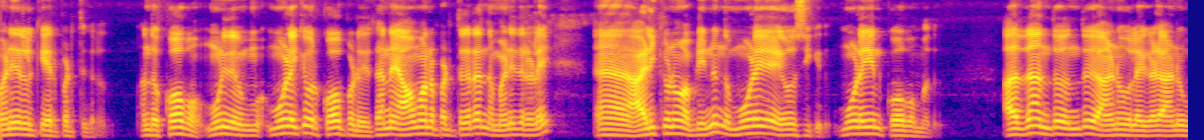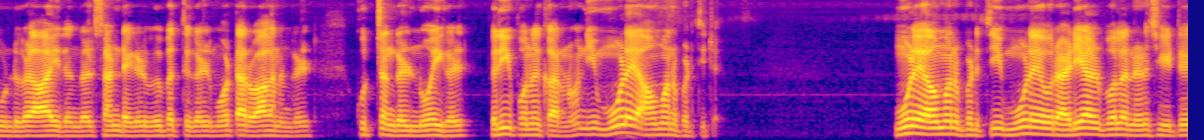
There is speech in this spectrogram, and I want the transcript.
மனிதர்களுக்கு ஏற்படுத்துகிறது. அந்த கோபம் மூனித மூளைக்கு ஒரு கோபப்படுது தன்னை அவமானப்படுத்துகிற அந்த மனிதர்களை அழிக்கணும் அப்படின்னு இந்த மூளையை யோசிக்குது. மூளையின் கோபம் அது. அதுதான் வந்து வந்து அணு உலைகள், அணுகுண்டுகள், ஆயுதங்கள், சண்டைகள், விபத்துகள், மோட்டார் வாகனங்கள், குற்றங்கள், நோய்கள் பெருகி போனதுக்கு காரணம், நீ மூளையை அவமானப்படுத்திட்ட. மூளையை அவமானப்படுத்தி, மூளையை ஒரு அடியாள் போல் நினச்சிக்கிட்டு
